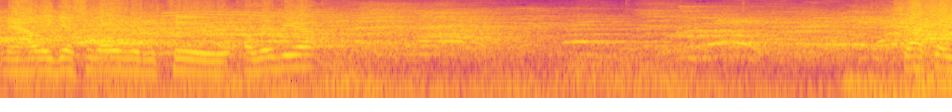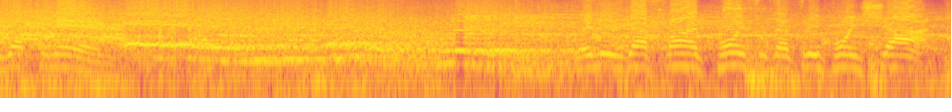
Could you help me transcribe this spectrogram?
Nally gets it over to Olivia. Shot goes up and in. Olivia's got five points with that three-point shot.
